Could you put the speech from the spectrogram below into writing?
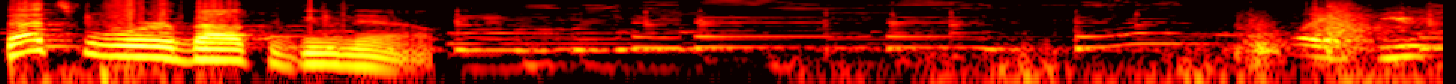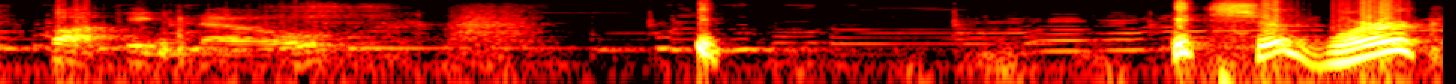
That's what we're about to do now. Like You fucking know. It should work.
